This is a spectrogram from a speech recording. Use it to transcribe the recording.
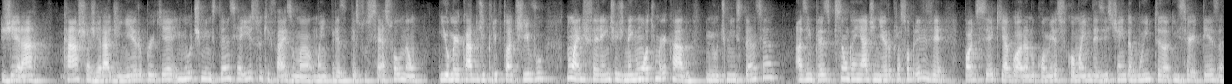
gerar caixa, gerar dinheiro, porque em última instância é isso que faz uma, uma empresa ter sucesso ou não. E o mercado de criptoativo não é diferente de nenhum outro mercado. Em última instância, as empresas precisam ganhar dinheiro para sobreviver. Pode ser que agora no começo, como ainda existe ainda muita incerteza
